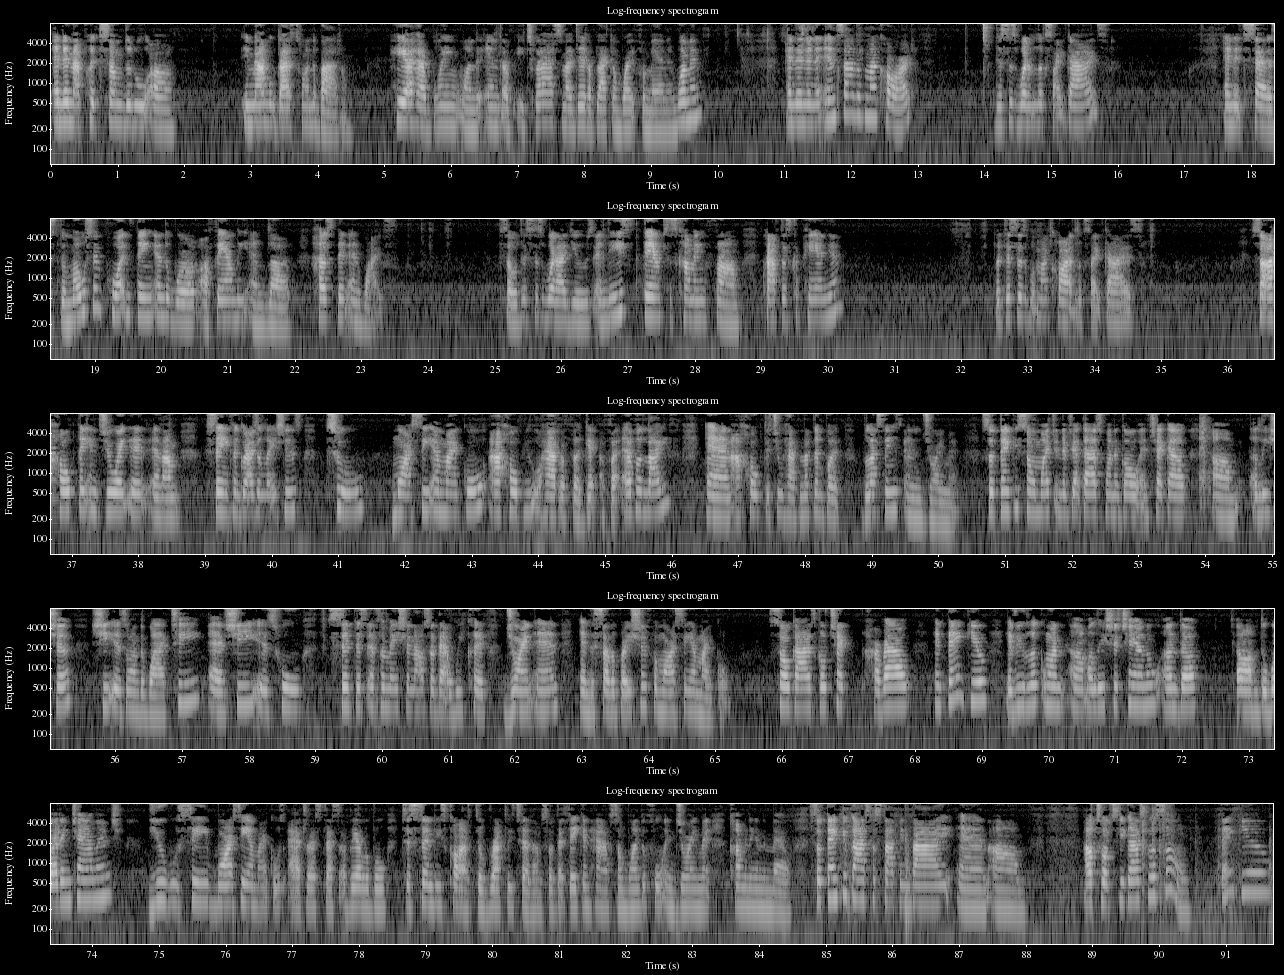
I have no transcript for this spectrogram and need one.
And then I put some little uh, enamel dots on the bottom. Here I have bling on the end of each glass. And I did a black and white for man and woman. And then in the inside of my card, this is what it looks like, guys. And it says, the most important thing in the world are family and love, husband and wife. So this is what I use. And these stamps is coming from Crafter's Companion. But this is what my card looks like, guys. So I hope they enjoyed it. And I'm saying congratulations to Marcie and Michael. I hope you have a, forget, a forever life. And I hope that you have nothing but blessings and enjoyment. So thank you so much. And if you guys want to go and check out um, Elisha, she is on the YT. And she is who sent this information out so that we could join in in the celebration for Marcie and Michael. So guys, go check her out. And thank you. If you look on um, Elisha's channel under um, the wedding challenge, you will see Marcie and Michael's address that's available to send these cards directly to them so that they can have some wonderful enjoyment coming in the mail. So thank you guys for stopping by and um, I'll talk to you guys real soon. Thank you.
